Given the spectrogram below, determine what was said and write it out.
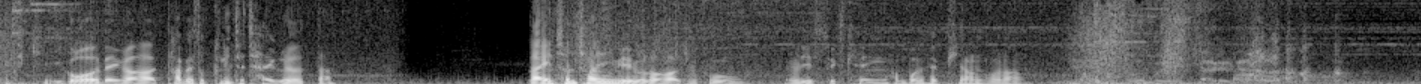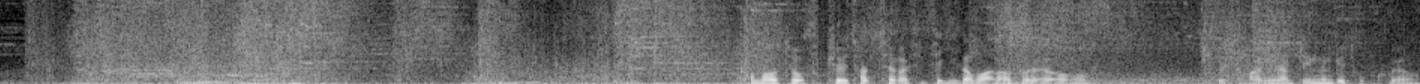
솔직히 이거 내가 탑에서 그림자 잘 그렸다. 라인 천천히 밀어가지고 앨리스 갱 한번 회피한 거랑 카너 저 스킬 자체가 시세기가 많아서요 제 강인함 찍는 게 좋고요.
